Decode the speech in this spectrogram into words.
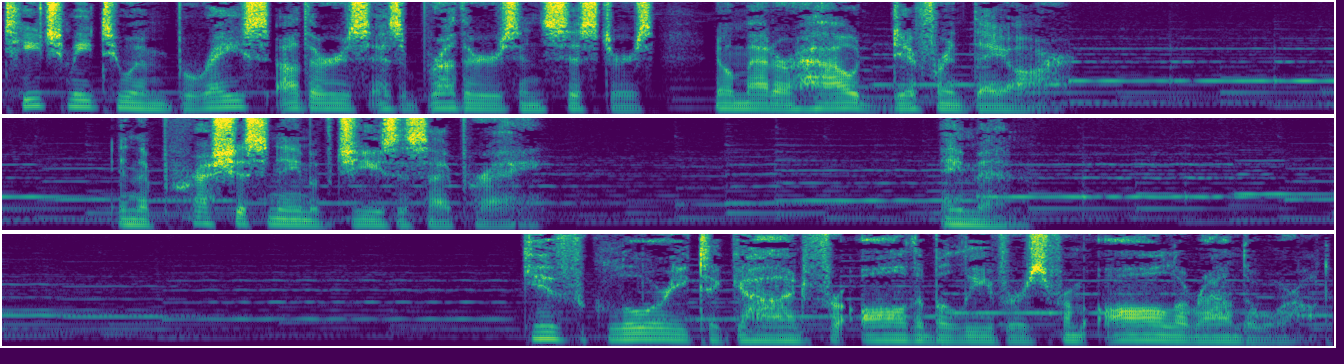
Teach me to embrace others as brothers and sisters, no matter how different they are. In the precious name of Jesus, I pray. Amen. Give glory to God for all the believers from all around the world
